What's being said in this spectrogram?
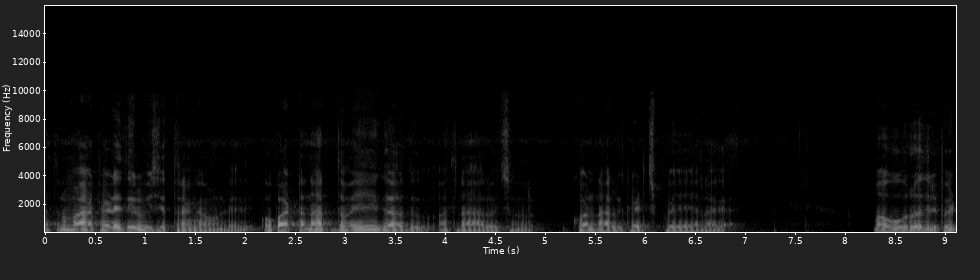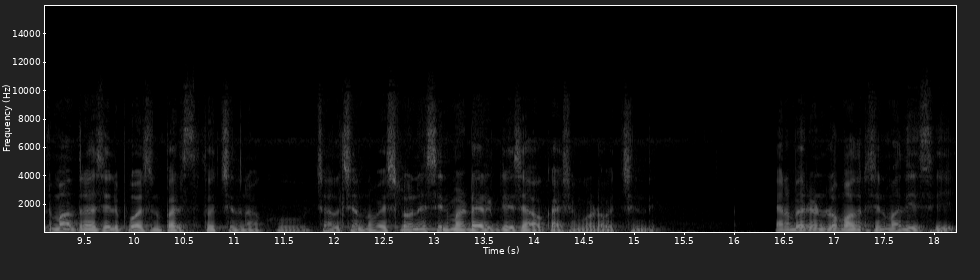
అతను మాట్లాడే తీరు విచిత్రంగా ఉండేది. ఓ పట్టణ అర్థమయ్యే కాదు అతని ఆలోచనలు. కొన్నాళ్ళు గడిచిపోయాయి అలాగా. మా ఊరు వదిలిపెట్టి మద్రాసు వెళ్ళిపోవాల్సిన పరిస్థితి వచ్చింది నాకు. చాలా చిన్న వయసులోనే సినిమా డైరెక్ట్ చేసే అవకాశం కూడా వచ్చింది. ఎనభై రెండులో మొదటి సినిమా తీసి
